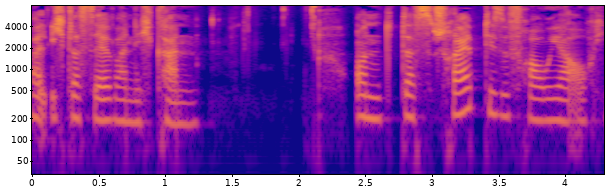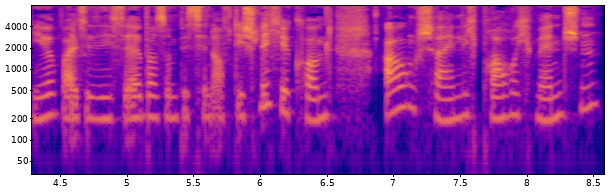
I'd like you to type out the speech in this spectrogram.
weil ich das selber nicht kann. Und das schreibt diese Frau ja auch hier, weil sie sich selber so ein bisschen auf die Schliche kommt. Augenscheinlich brauche ich Menschen,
